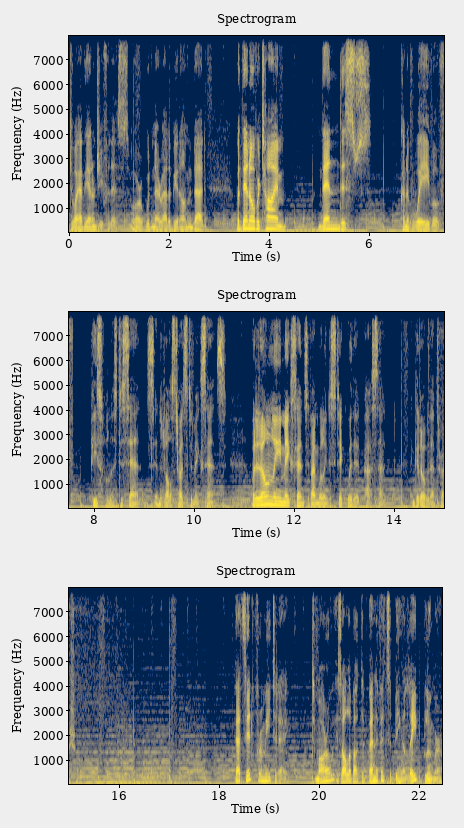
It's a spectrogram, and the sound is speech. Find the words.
do I have the energy for this? Or wouldn't I rather be at home in bed? But then over time, then this kind of wave of peacefulness descends and it all starts to make sense. But it only makes sense if I'm willing to stick with it past that and get over that threshold. That's it for me today. Tomorrow is all about the benefits of being a late bloomer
